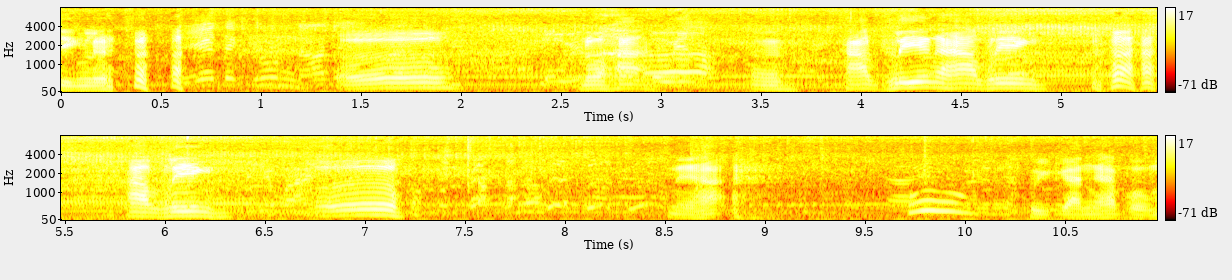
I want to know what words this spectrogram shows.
ริงๆเลย เอ๊ะแต่กรุ่นนะเออโนฮะเออหาพลิงนะหาพลิงหาพลิงเออนี่ฮะฮู้คุยกันครับผม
